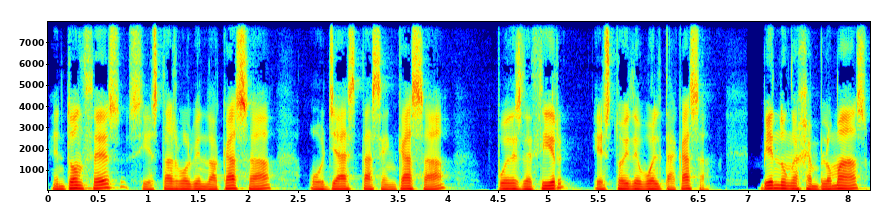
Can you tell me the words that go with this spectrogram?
Entonces, si estás volviendo a casa o ya estás en casa, puedes decir estoy de vuelta a casa. Viendo un ejemplo más,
